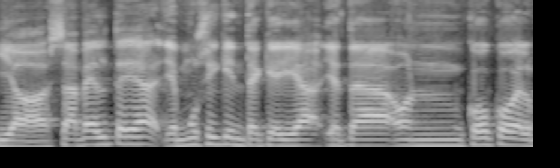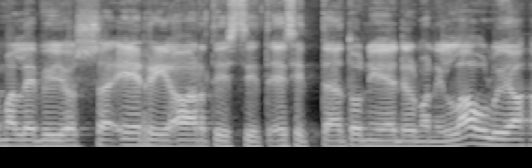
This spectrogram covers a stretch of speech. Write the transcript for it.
ja säveltäjä ja musiikin tekijä ja tämä on kokoelmalevy, jossa eri artistit esittää Toni Edelmanin lauluja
